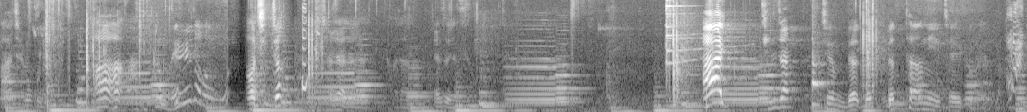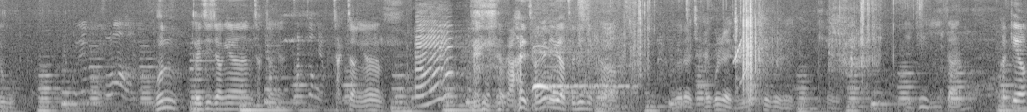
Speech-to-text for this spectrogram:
아 잘못 골랐 아아 아, 그렇네. 제일 잘하는 거? 아 진짜? 잘자 잘자 가자 연습 연습 아 진짜 지금 몇 몇 몇 탄이 제일 그거예요 누구 본인으로서랑 문 돼지 정현 작정현 박정현. 작정현 돼지 정현 아니 정현이가 둘이니까. 이거를 잘 굴려야 돼. 이렇게 굴려야 돼. 이렇게. 이게 2단. 할게요.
